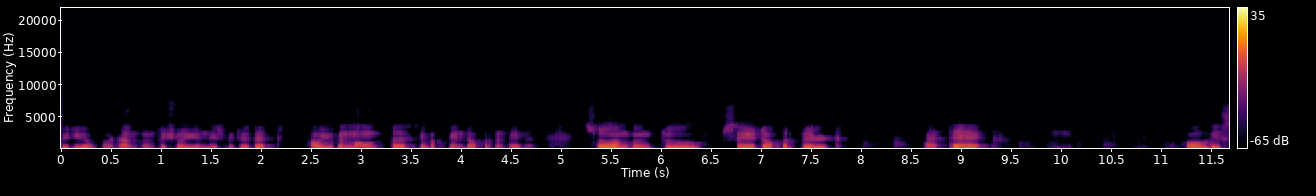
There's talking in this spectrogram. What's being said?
video, but I'm going to show you in this video that how you can mount the S3 bucket in Docker container. So I'm going to say docker build and tag all these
